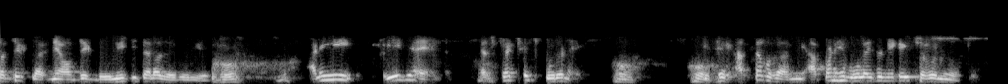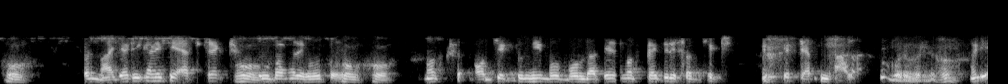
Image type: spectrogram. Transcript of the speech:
सब्जेक्ट आणि ऑब्जेक्ट दोन्हीची त्याला जरुरी आहे. हो. आणि हे जे आहे ऍबस्ट्रॅक्ट स्फुरण आहे. हो. हो. आता बघा मी आपण हे बोलायचं मी काही सगळं नव्हतो. हो. पण माझ्या ठिकाणी ते ऍबस्ट्रॅक्ट हो. रूपामध्ये होतं. हो हो. मग ऑब्जेक्ट तुम्ही बोलला ते मग काहीतरी सब्जेक्ट त्यातून आला. बरोबर हो. म्हणजे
